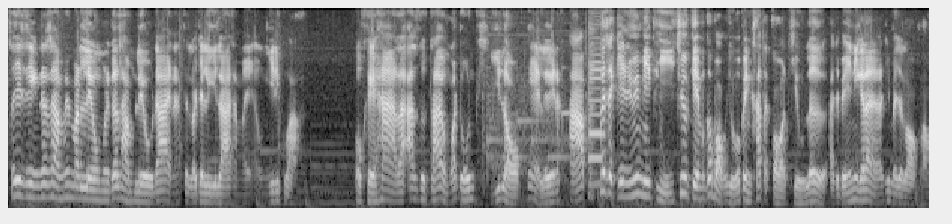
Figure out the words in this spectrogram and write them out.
ถ้าที่จริงถ้าทำให้มันเร็วมันก็ทำเร็วได้นะ แต่เราจะลีลาทำไม เอางี้ดีกว่า โอเคห้าแล้วอันสุดท้ายผมว่าโดนผีหลอกแน่เลยนะครับไม่แต่เกมนี้ไม่มีผีชื่อเกมมันก็บอกอยู่ว่าเป็นฆาตกรคิลเลอร์อาจจะเป็นไอ้นี่ก็ได้นะที่มันจะหลอกเรา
